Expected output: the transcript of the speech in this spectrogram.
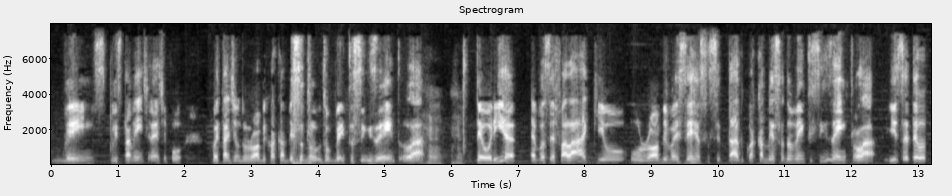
bem explicitamente, né? Tipo, coitadinho do Rob com a cabeça do, do Bento Cinzento lá. Teoria é você falar que o, o Rob vai ser ressuscitado com a cabeça do Vento Cinzento lá. Isso é teoria.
